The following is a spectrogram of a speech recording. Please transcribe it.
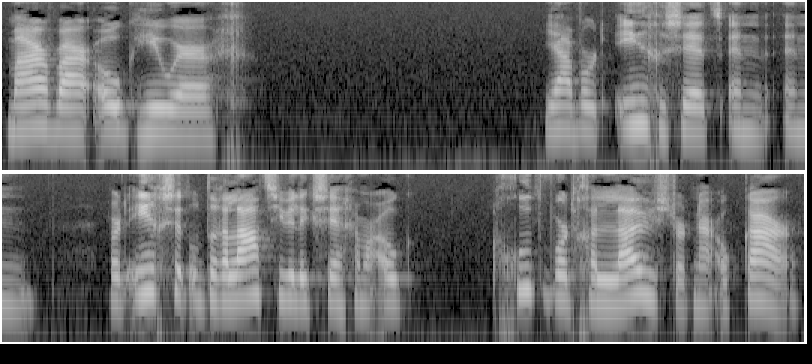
maar waar ook heel erg ja, wordt ingezet en, en wordt ingezet op de relatie wil ik zeggen, maar ook goed wordt geluisterd naar elkaar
